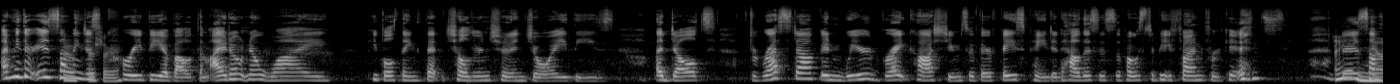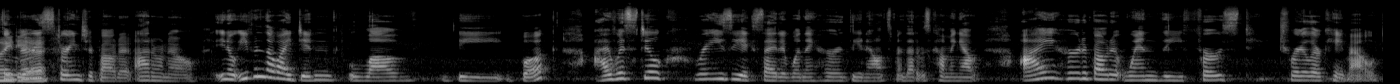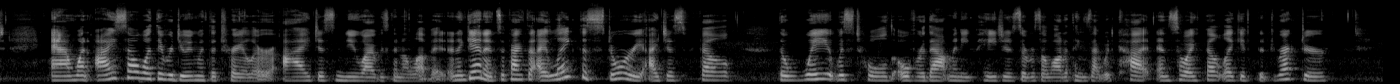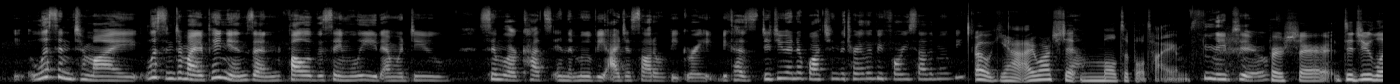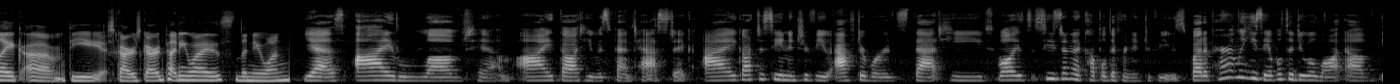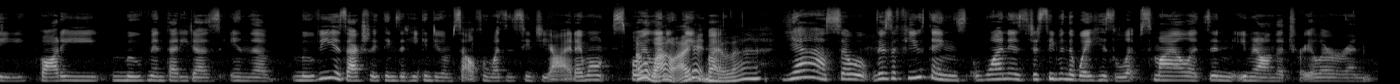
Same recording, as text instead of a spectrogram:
I mean, there is oh, something for just sure. creepy about them. I don't know why people think that children should enjoy these adults dressed up in weird, bright costumes with their face painted. How this is supposed to be fun for kids. I There is no something very strange about it. I don't know. You know, even though I didn't love the book, I was still crazy excited when they heard the announcement that it was coming out. I heard about it when the first trailer came out. And when I saw what they were doing with the trailer, I just knew I was going to love it. And again, it's the fact that I liked the story. I just felt the way it was told over that many pages, there was a lot of things that would cut. And so I felt like if the director listened to my listened to my opinions and followed the same lead and would do similar cuts in the movie, I just thought it would be great. Because did you end up watching the trailer before you saw the movie? Oh yeah, I watched it multiple times. Me too. For sure. Did you like um the Skarsgård Pennywise, the new one? Yes, I loved him. I thought he was fantastic. I got to see an interview afterwards that he, well, he's, he's done a couple different interviews, but apparently he's able to do a lot of the body movement that he does in the movie is actually things that he can do himself and wasn't CGI'd. I won't oh, spoil Oh wow, anything, I didn't but know that. yeah, so there's a few things. One is just even the way his lips smile. It's in even on the trailer, and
